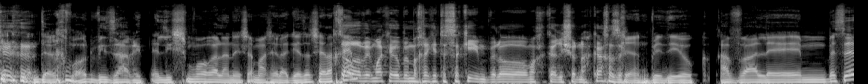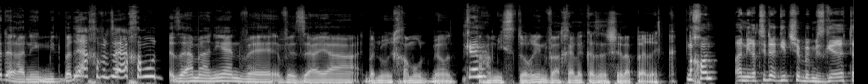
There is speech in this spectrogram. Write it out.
דרך מאוד ביזארית, לשמור על הנשמה של הגזע שלכם. טוב, הם רק היו במחלקת עסקים ולא מחלקה ראשונה, ככה זה. כן, בדיוק. אבל אממ, בסדר, אני מתבדח, אבל זה היה חמוד, זה היה מעניין, ו- וזה היה בנוי חמוד מאוד. כן. המסתורין והחלק הזה של הפרק. נכון. אני רציתי להגיד שבמסגרת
